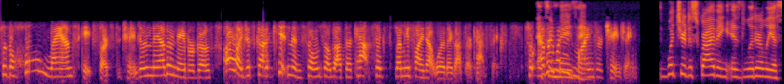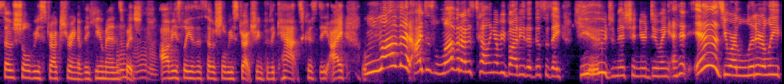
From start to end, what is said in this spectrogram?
So the whole landscape starts to change. And then the other neighbor goes, oh, I just got a kitten and so and so got their cat fixed. Let me find out where they got their cat fixed. So It's everybody's amazing. minds are changing. what you're describing is literally a social restructuring of the humans, Mm-hmm. which obviously is a social restructuring for the cats, Christi. I love it. I just love it. I was telling everybody that this is a huge mission you're doing, and it is. You are literally,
